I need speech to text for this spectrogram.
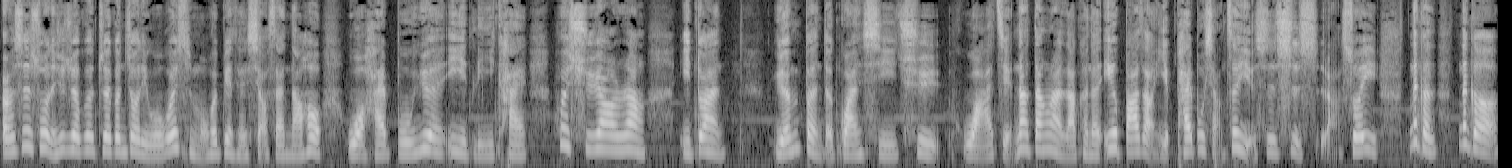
而是说你去追根追根究底，我为什么会变成小三？然后我还不愿意离开，会需要让一段原本的关系去瓦解。那当然啦，可能一个巴掌也拍不响，这也是事实啦。所以那个那个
